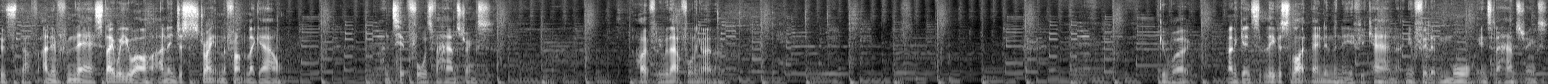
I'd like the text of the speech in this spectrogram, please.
Good stuff. And then from there, stay where you are and then just straighten the front leg out and tip forwards for hamstrings. Hopefully without falling over. Good work. And again, leave a slight bend in the knee if you can, and you'll feel it more into the hamstrings.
